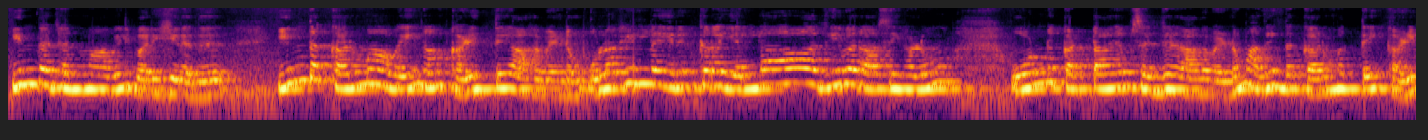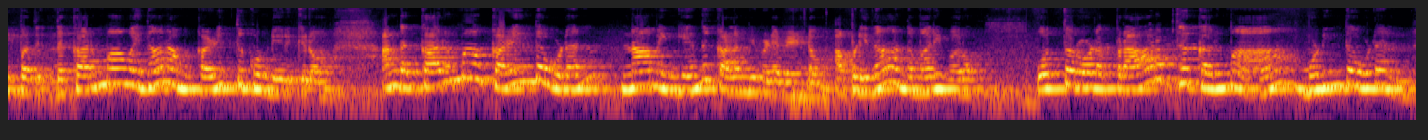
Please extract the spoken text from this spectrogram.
இந்த ஜன்மாவில் வருகிறது. இந்த கர்மாவை நாம் கழித்தே ஆக வேண்டும். உலகில் இருக்கிற எல்லா ஜீவராசிகளும் ஒன்று கட்டாயம் செஞ்சே ஆக வேண்டும். அது இந்த கர்மத்தை கழிப்பது. இந்த கர்மாவை தான் நாம் கழித்து கொண்டிருக்கிறோம். அந்த கர்மா கழிந்தவுடன் நாம் இங்கேருந்து கிளம்பி விட வேண்டும். அப்படிதான் அந்த மாதிரி வரும். ஒருத்தரோட பிராரப்த கர்மா முடிந்தவுடன்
